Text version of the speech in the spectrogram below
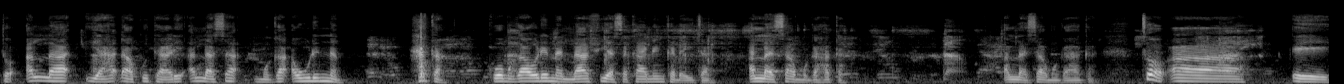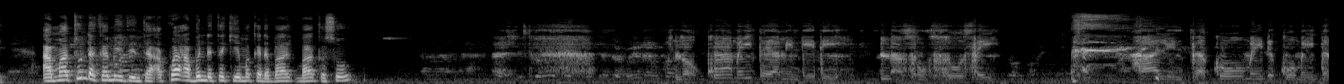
To Allah ya haɗa ku tare Allah sa mu ga auren nan haka ko mu ga auren nan lafiya tsakaninka da ita. Allah ya sa mu ga haka. Allah ya sa mu ga haka. To ah, eh amma tun da ka mitinta akwai abin da take maka da ba ba ka so? Halinta komai da komai da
